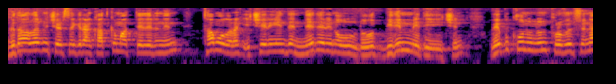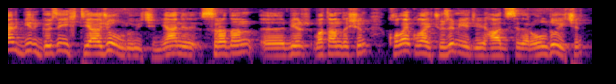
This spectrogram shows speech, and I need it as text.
gıdaların içerisine giren katkı maddelerinin tam olarak içeriğinde ne derin olduğu bilinmediği için ve bu konunun profesyonel bir göze ihtiyacı olduğu için yani sıradan e, bir vatandaşın kolay kolay çözemeyeceği hadiseler olduğu için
